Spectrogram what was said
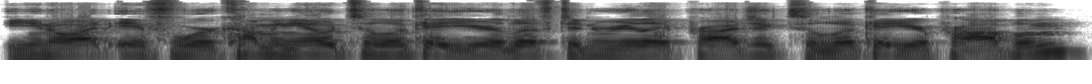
you know what? If we're coming out to look at your lift and relay project to look at your problem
